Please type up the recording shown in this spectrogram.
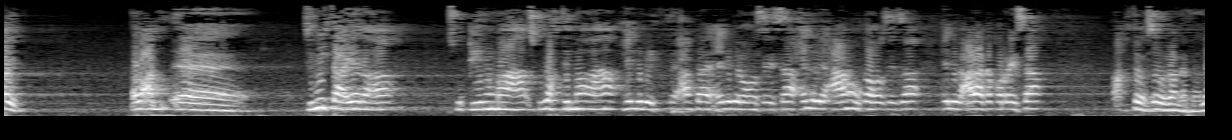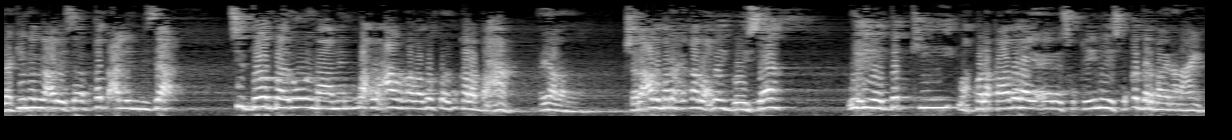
Ayib dabcan timirta ayada ah isku qiimo maaha isku wakti ma aha xilli bay fiican tahay xilli bay hoosaysaa xilli bay caanuhu ka hoosaysaa xilli bay calaha ka koraysaa laakiin nabiga alay slam qaطcan lilnisaac si dood ba aynu u imaanin wax waxaa la rabaa dadku ay ku kala baxaan. Ayaa la rabaa shareecadu mararka qaar waxbay goysaa wixii dadkii wax kala qaadanaya ayna isku qiimihi isku qadar ba aynan ahayn.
